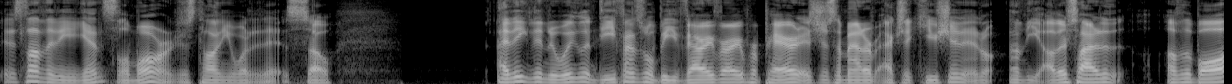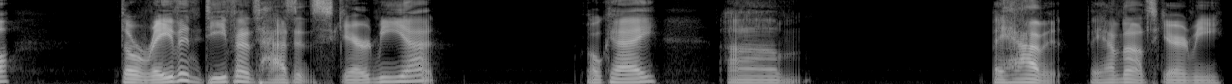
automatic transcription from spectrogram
it's nothing against Lamar. I'm just telling you what it is. So I think the New England defense will be very, very prepared. It's just a matter of execution. And on the other side of the, of the ball, the Raven defense hasn't scared me yet. Okay? Um, they haven't. They have not scared me.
